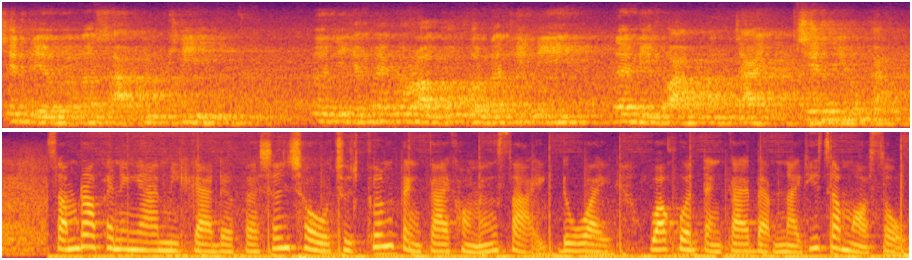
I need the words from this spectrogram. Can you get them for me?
เช่นเดียวกับนักศึกษารุ่นพี่ เพื่อที่จะให้พวกเราทุกคนณที่นี้ได้มีความภูมิใจ เช่นเดียวกัน สำหรับภายในงานมีการเดินแฟชั่นโชว์ชุดเครื่องแต่งกายของนักศึกษาอีกด้วย ว่าควรแต่งกายแบบไหนที่จะเหมาะสม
